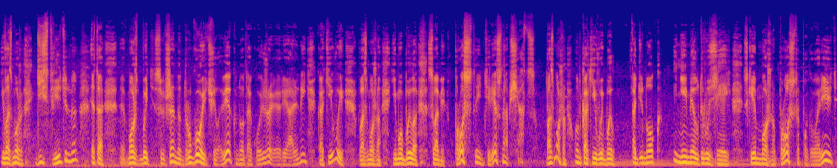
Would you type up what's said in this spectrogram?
и, возможно, действительно, это э, может быть совершенно другой человек, но такой же реальный, как и вы. Возможно, ему было с вами просто интересно общаться. Возможно, он, как и вы, был одинок, и не имел друзей, с кем можно просто поговорить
